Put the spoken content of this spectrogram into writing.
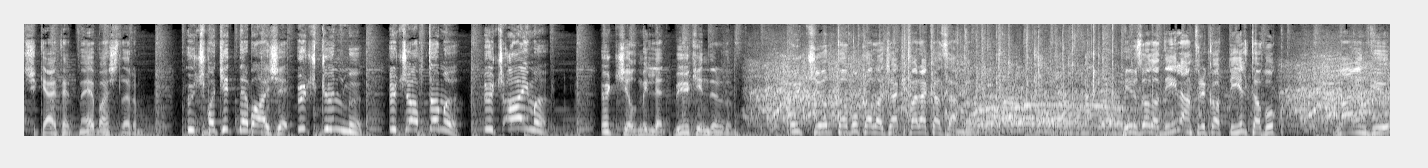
şikayet etmeye başlarım. Üç vakit ne Bayce? Üç gün mü? Üç hafta mı? Üç ay mı? 3 yıl millet büyük indirdim. 3 yıl tavuk alacak para kazandım. Pirzola değil, antrikot değil, tavuk. Mind you.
